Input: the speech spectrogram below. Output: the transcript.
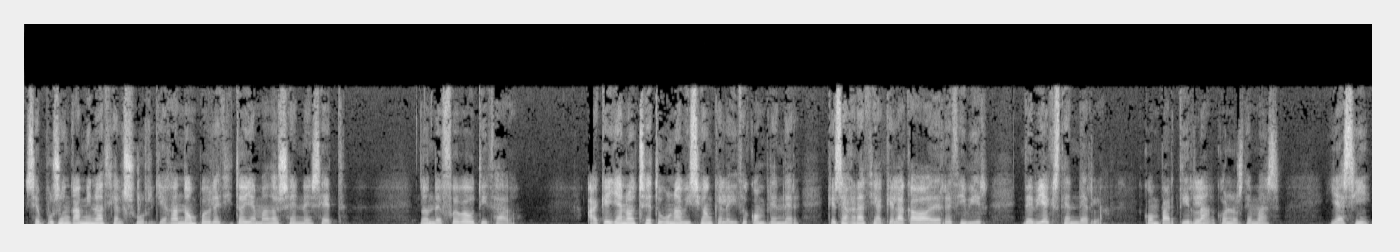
Se puso en camino hacia el sur, llegando a un pueblecito llamado Seneset, donde fue bautizado. Aquella noche tuvo una visión que le hizo comprender que esa gracia que él acababa de recibir debía extenderla, compartirla con los demás, y así,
